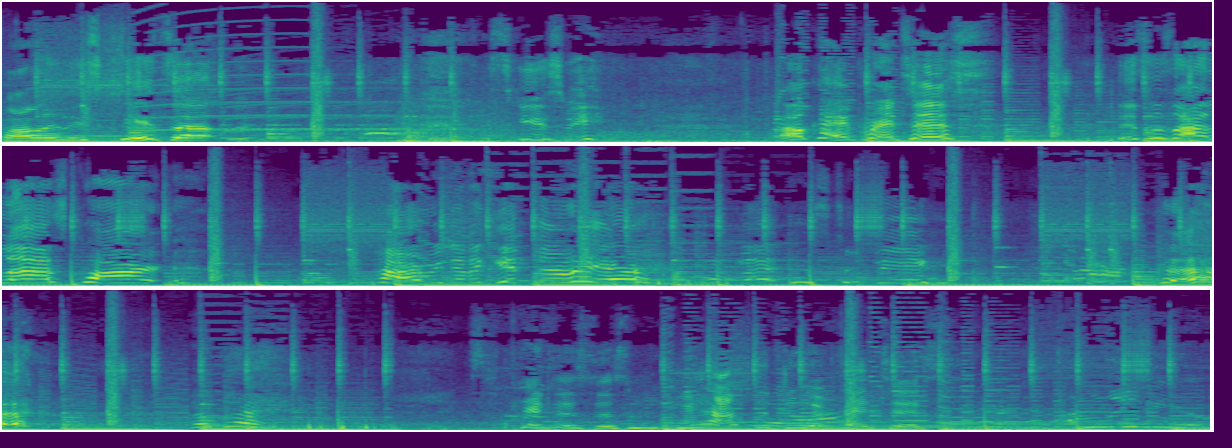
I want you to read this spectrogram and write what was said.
following these kids up. Excuse me. Okay, Prentice. This is our last part. How are we gonna get through here? My butt is too big. okay. Prentice, this, we have to do it, Princess. I'm leaving you.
